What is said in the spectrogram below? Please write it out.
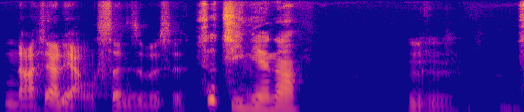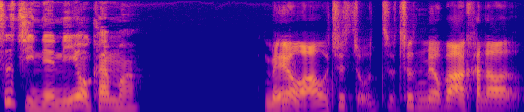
拿下两胜，是不是？是几年啊？嗯哼，是几年？你有看吗？没有啊，我就就就是没有办法看到，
